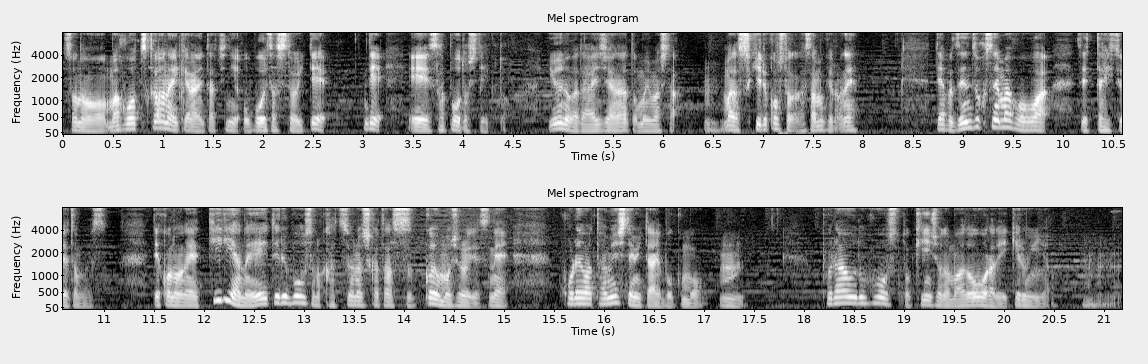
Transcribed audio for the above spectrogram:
その魔法を使わないキャラたちに覚えさせておいてで、えー、サポートしていくと。いうのが大事だなと思いました、うん、まだスキルコストがかさむけどね。でやっぱ全属性魔法は絶対必要だと思います。でこのねティリアのエーテルボースの活用の仕方はすっごい面白いですねこれは試してみたい僕もうんプラウドホースと金書の窓オーラでいけるんや、うん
